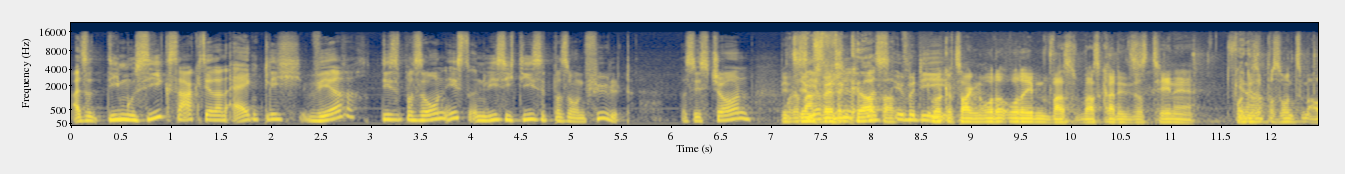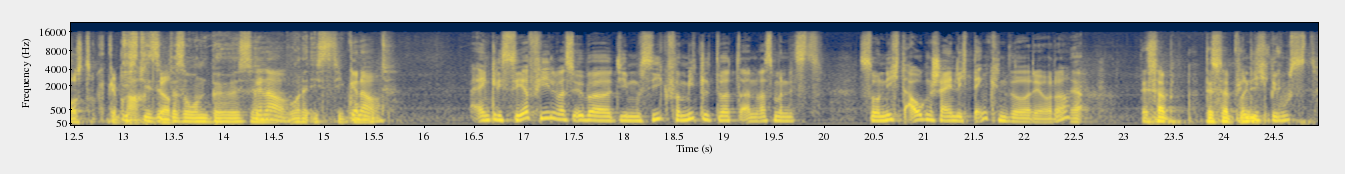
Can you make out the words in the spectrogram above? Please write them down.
also die Musik sagt ja dann eigentlich, wer diese Person ist und wie sich diese Person fühlt. Das ist schon Beziehungsweise, viel, Körper. was über ich die wollte gerade sagen, oder, oder eben was, was gerade in dieser Szene von Genau. dieser Person zum Ausdruck Ist gebracht diese wird. Person böse Genau. oder ist sie gut? Genau. Eigentlich sehr viel, was über die Musik vermittelt wird, an was man jetzt so nicht augenscheinlich denken würde, oder? Ja. Deshalb, deshalb finde ich, bewusst.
